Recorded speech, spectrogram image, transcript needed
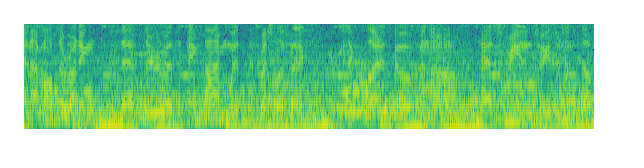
and I'm also running that through at the same time with special effects like kaleidoscope and uh, hatch screen and tracers and stuff.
